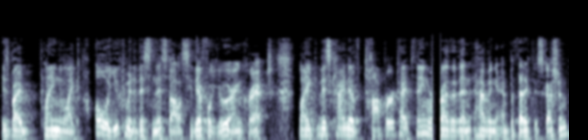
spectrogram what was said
is by playing like, oh, well, you committed this and this fallacy, therefore you are incorrect. Like this kind of topper type thing, rather than having an empathetic discussion.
